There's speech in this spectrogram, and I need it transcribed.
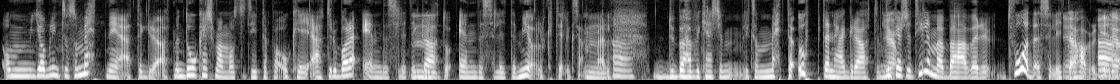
om jag blir inte så mätt när jag äter gröt, men då kanske man måste titta på, okej äter du bara en deciliter Mm. gröt och en deciliter mjölk till exempel. Ja. Du behöver kanske liksom mätta upp den här gröten, du Ja. kanske till och med behöver två deciliter Ja. havregryn. Ja.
